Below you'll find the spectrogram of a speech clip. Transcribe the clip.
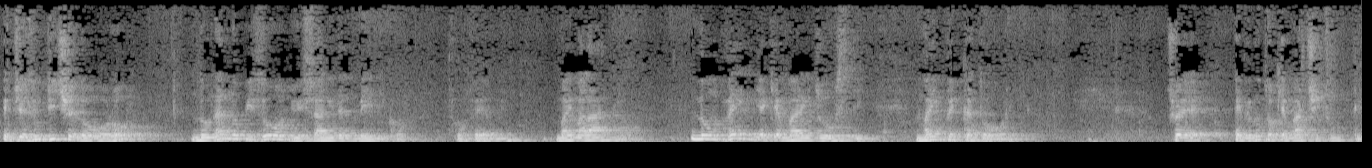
E Gesù dice loro, non hanno bisogno i sani del medico, confermi, ma i malati. Non venni a chiamare i giusti, ma i peccatori. Cioè è venuto a chiamarci tutti.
